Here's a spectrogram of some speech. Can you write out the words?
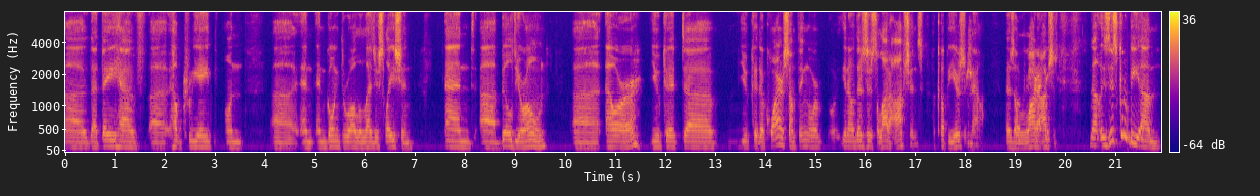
uh, that they have uh, helped create on uh, and and going through all the legislation and uh, build your own, uh, or you could uh, you could acquire something, or, or you know, there's just a lot of options. A couple years from now, there's a Oh, lot of options. Now, is this going to be? Um,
